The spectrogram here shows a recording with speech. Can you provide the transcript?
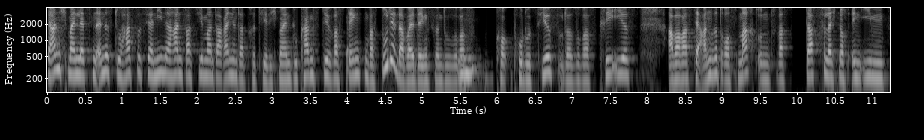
Ja, und ich meine, letzten Endes, du hast es ja nie in der Hand, was jemand da rein interpretiert. Ich meine, du kannst dir was ja. denken, was du dir dabei denkst, wenn du sowas mhm. produzierst oder sowas kreierst. Aber was der andere draus macht und was das vielleicht noch in ihm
